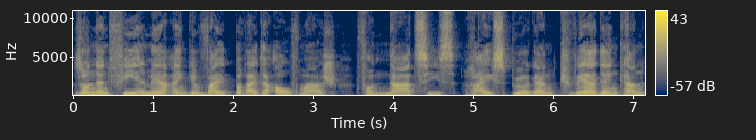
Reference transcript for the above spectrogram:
sondern vielmehr ein gewaltbereiter Aufmarsch von Nazis, Reichsbürgern, Querdenkern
